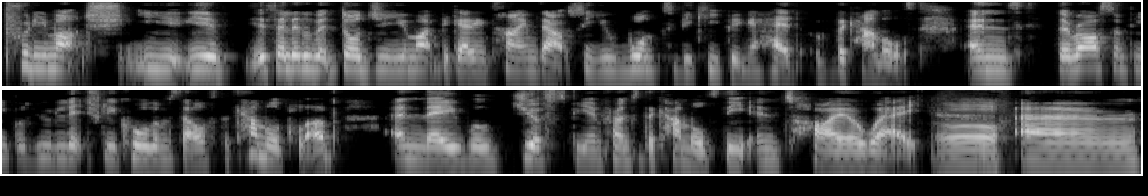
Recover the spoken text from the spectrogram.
pretty much, you, you, it's a little bit dodgy. You might be getting timed out. So you want to be keeping ahead of the camels. And there are some people who literally call themselves the camel club and they will just be in front of the camels the entire way. Oh, um,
